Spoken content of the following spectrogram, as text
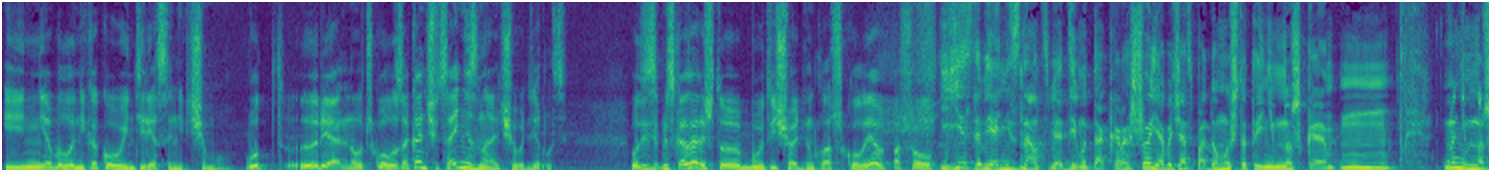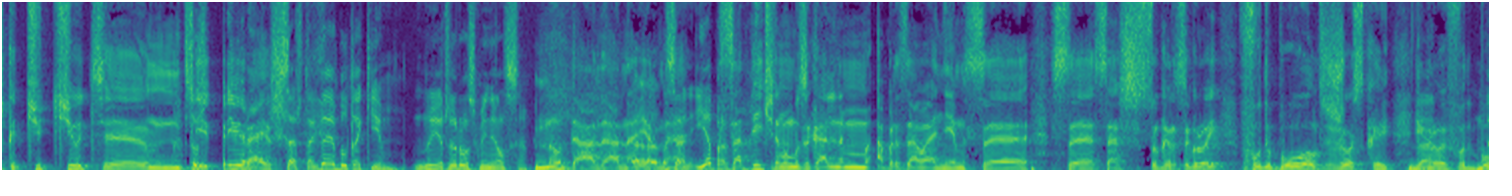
и не было никакого интереса ни к чему. Вот э, реально, вот школа заканчивается, а я не знаю, чего делать. Вот если бы мне сказали, что будет еще один класс школы, я бы пошел... Если бы я не знал тебя, Дима, так хорошо, я бы сейчас подумал, что ты немножко, ну, немножко чуть-чуть э, Слушай, привираешь. Саш, тогда я был таким. Ну, я же рос, менялся. Ну да, да, наверное. Э, Сань, я про- С отличным музыкальным образованием, с, э, с, со- с игр- с игрой в футбол, с жесткой Да, игрой в футбол.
